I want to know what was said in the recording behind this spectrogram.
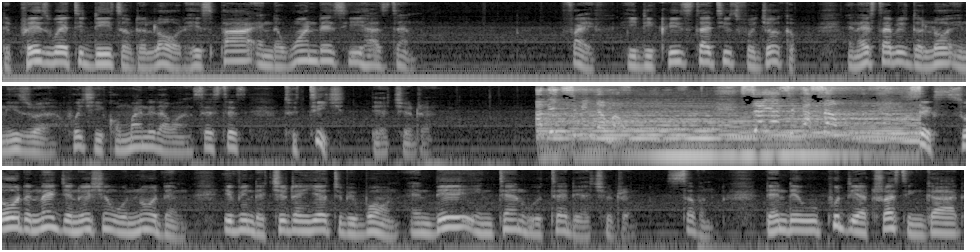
the praiseworthy deeds of the Lord, His power, and the wonders He has done. 5. He decreed statutes for Jacob and established the law in Israel, which He commanded our ancestors to teach their children. 6. So the next generation will know them, even the children yet to be born, and they in turn will tell their children. 7. Then they will put their trust in God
